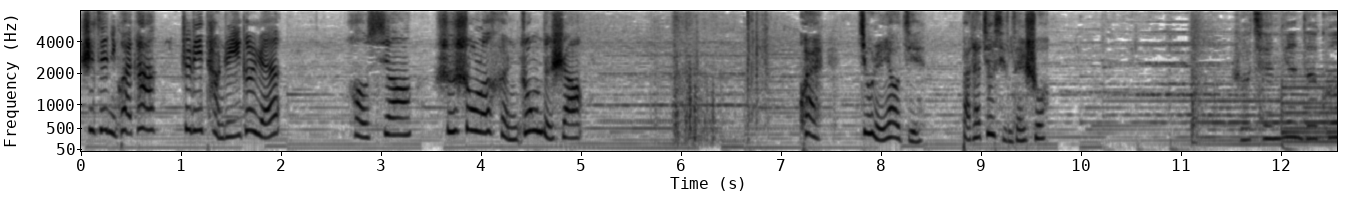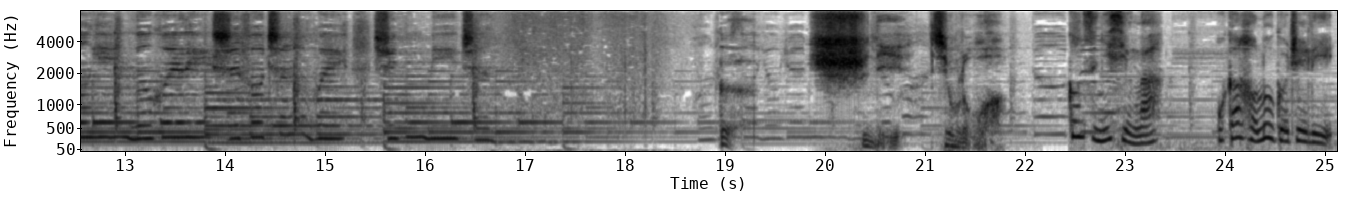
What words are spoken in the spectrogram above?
师姐，你快看，这里躺着一个人，好像是受了很重的伤。快，救人要紧，把他救醒再说。若千年的光阴轮回里，是否只为寻觅真理？呃，是你救了我。公子，你醒了，我刚好路过这里，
